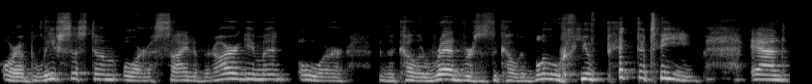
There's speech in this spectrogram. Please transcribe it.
or a belief system or a side of an argument or the color red versus the color blue. You've picked a team. And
